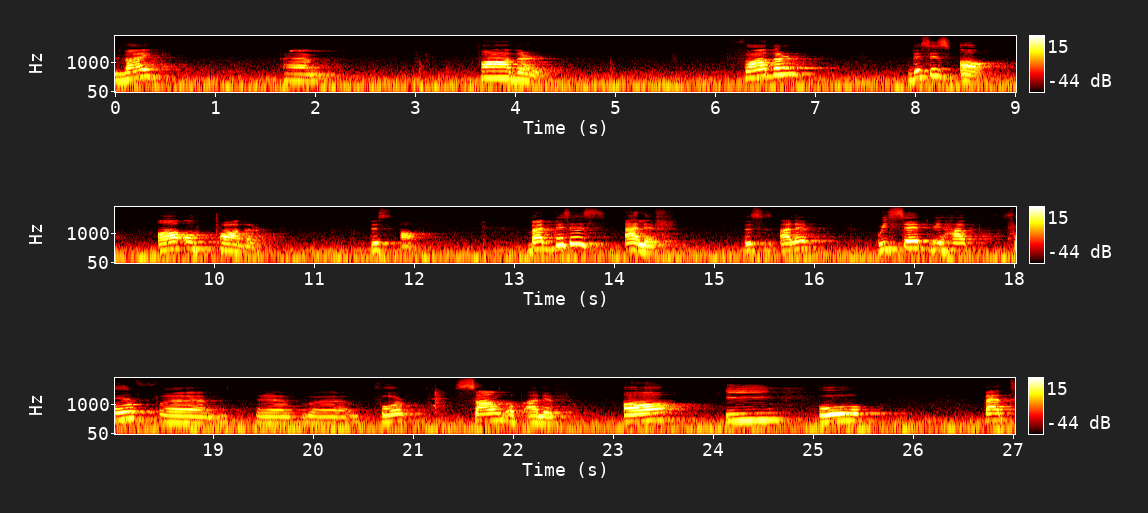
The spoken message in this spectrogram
Like um, father. Father, this is a. A of father. This A. But this is Aleph. This is Aleph. We said we have four, uh, uh, uh, four sound of Aleph. A, E, O. But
